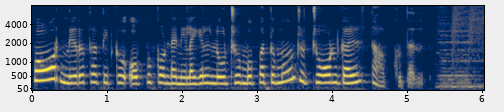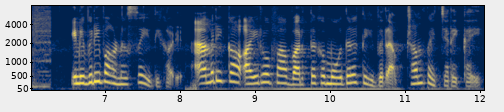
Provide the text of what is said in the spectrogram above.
போர் நிறுத்தத்திற்கு ஒப்புக்கொண்ட நிலையில் நூற்று முப்பத்து மூன்று ட்ரோன்கள் தாக்குதல். இனி விரிவான செய்திகள். அமெரிக்கா ஐரோப்பா வர்த்தக மோதல் தீவிரம் ட்ரம்ப் எச்சரிக்கை.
